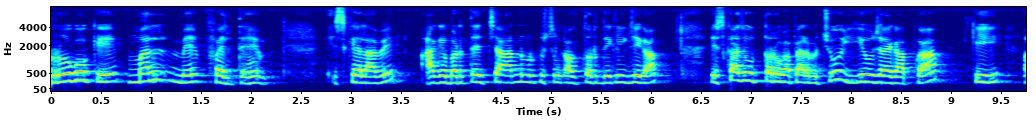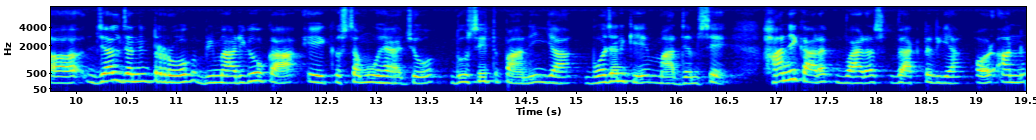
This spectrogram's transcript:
रोगों के मल में फैलते हैं। इसके अलावे आगे बढ़ते हैं। चार नंबर क्वेश्चन का उत्तर देख लीजिएगा। इसका जो उत्तर होगा, प्यारे बच्चों, ये हो जाएगा आपका कि जल जनित रोग बीमारियों का एक समूह है जो दूषित पानी या भोजन के माध्यम से हानिकारक वायरस, बैक्टीरिया और अन्य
